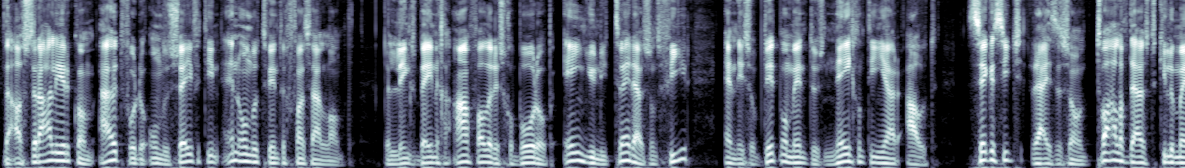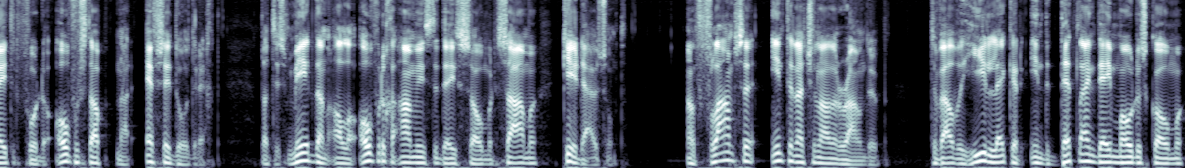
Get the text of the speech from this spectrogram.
De Australiër kwam uit voor de onder 17 en onder 20 van zijn land. De linksbenige aanvaller is geboren op 1 juni 2004 en is op dit moment dus 19 jaar oud. Segesic reisde zo'n 12.000 kilometer voor de overstap naar FC Dordrecht. Dat is meer dan alle overige aanwinsten deze zomer samen keer duizend. Een Vlaamse internationale roundup. Terwijl we hier lekker in de deadline day modus komen,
